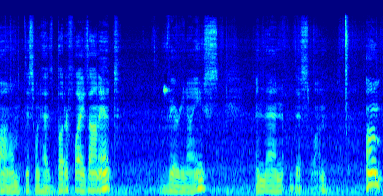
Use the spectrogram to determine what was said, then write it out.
Um, this one has butterflies on it. Very nice. And then this one. Um,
